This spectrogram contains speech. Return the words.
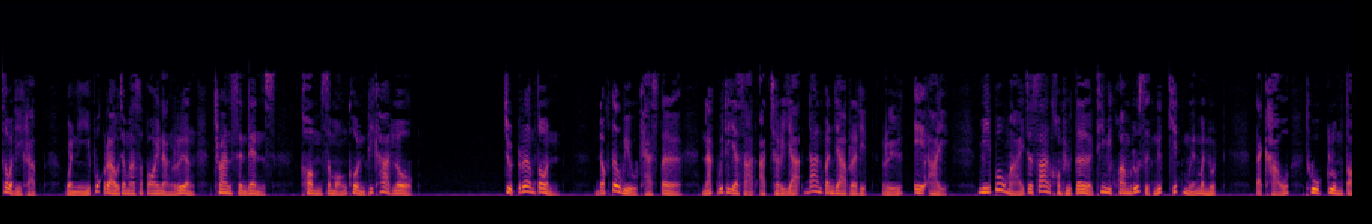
สวัสดีครับ วันนี้พวกเราจะมาสปอยหนังเรื่อง Transcendence คอมสมองคนพิฆาตโลก จุดเริ่มต้น ดรวิลแคสเตอร์ นักวิทยาศาสตร์อัจฉริยะด้านปัญญาประดิษฐ์ หรือ AI มีเป้าหมายจะสร้างคอมพิวเตอร์ที่มีความรู้สึกนึกคิดเหมือนมนุษย์ แต่เขาถูกกลุ่มต่อ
